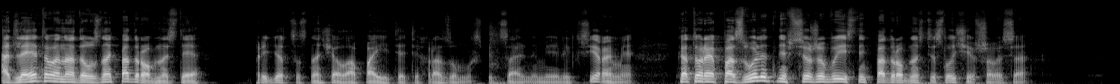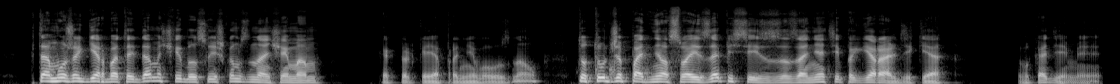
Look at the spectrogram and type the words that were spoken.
А для этого надо узнать подробности. Придется сначала опоить этих разумных специальными эликсирами, которые позволят мне все же выяснить подробности случившегося. К тому же герб этой дамочки был слишком значимым. Как только я про него узнал, то тут же поднял свои записи из-за занятий по геральдике в академии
